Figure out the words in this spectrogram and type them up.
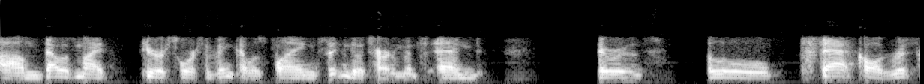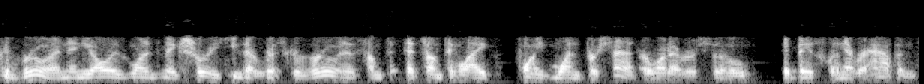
Um, that was my pure source of income was playing sit and go tournaments. And there was a little stat called risk of ruin, and you always wanted to make sure you keep that risk of ruin at something at something like 0.1 percent or whatever. So it basically never happens.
